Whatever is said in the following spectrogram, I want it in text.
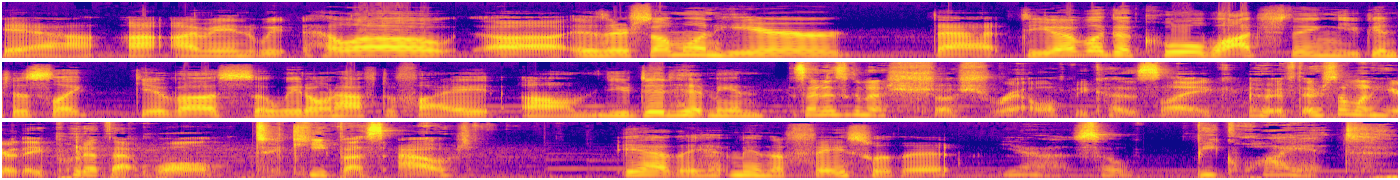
Yeah. Uh, I mean, we. Hello. Uh, is there someone here that? Do you have like a cool watch thing you can just like give us so we don't have to fight? Um, you did hit me and Zen is gonna shush Ryl because, like, if there's someone here, they put up that wall to keep us out. Yeah, they hit me in the face with it. Yeah, so be quiet.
